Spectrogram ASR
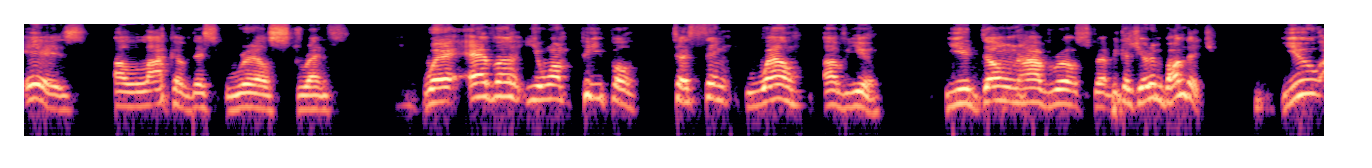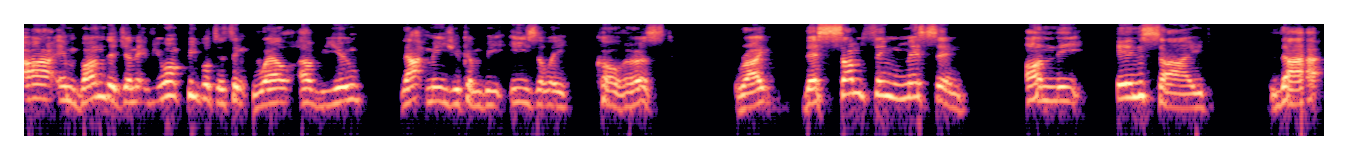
is a lack of this real strength. Wherever you want people to think well of you, you don't have real strength because you're in bondage. You are in bondage. And if you want people to think well of you, that means you can be easily coerced, right? There's something missing on the inside that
